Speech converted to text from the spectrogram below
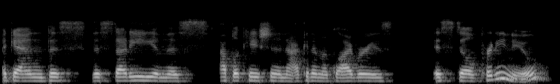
again, this this study and this application in academic libraries is still pretty new.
